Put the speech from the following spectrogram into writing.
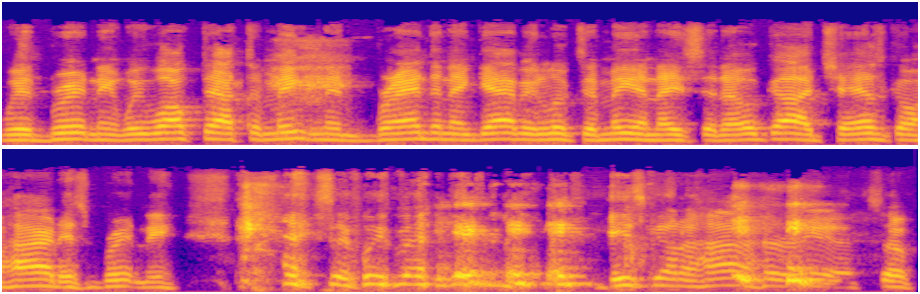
with Brittany. We walked out the meeting, and Brandon and Gabby looked at me and they said, "Oh God, Chad's gonna hire this Brittany." I said, "We better get He's gonna hire her in." So,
